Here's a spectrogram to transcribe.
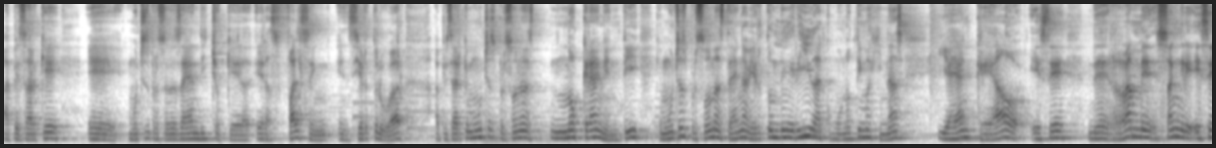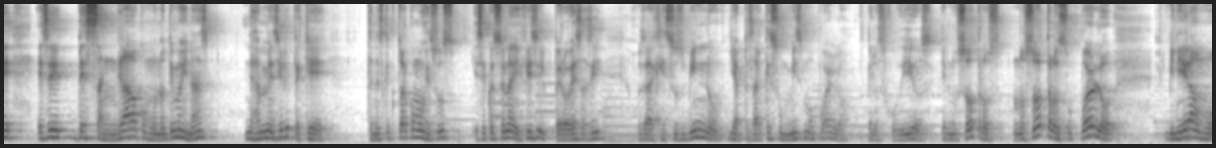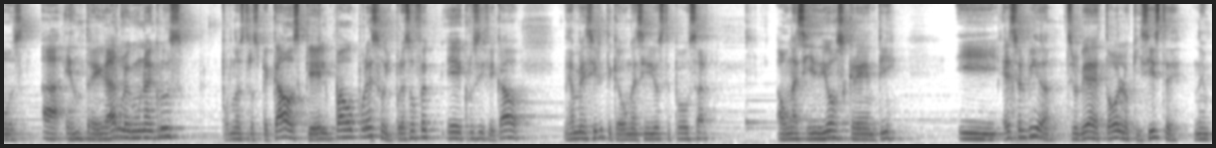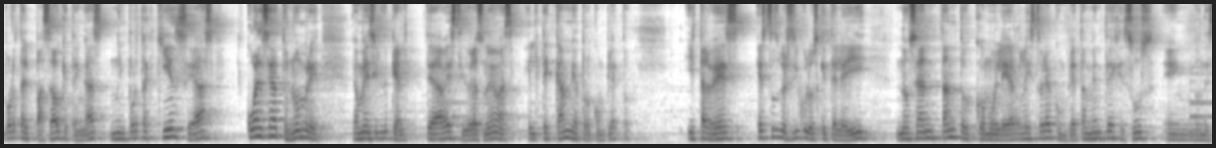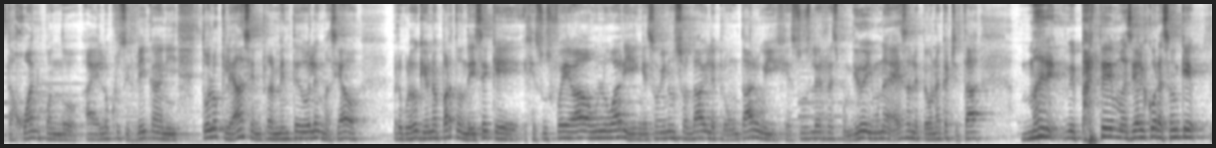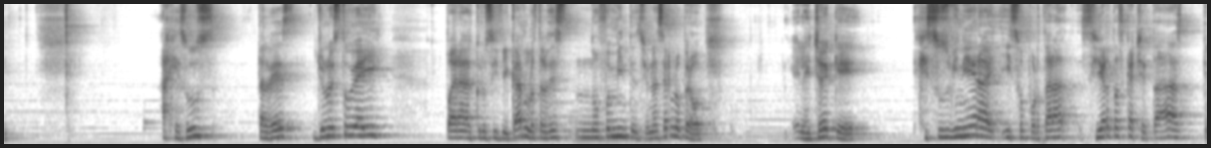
a pesar que eh, muchas personas hayan dicho que eras falsa en, en cierto lugar, a pesar que muchas personas no crean en ti, que muchas personas te hayan abierto una herida como no te imaginas y hayan creado ese derrame de sangre, ese, ese desangrado como no te imaginas, déjame decirte que Tienes que actuar como Jesús. Y se cuestiona difícil, pero es así. O sea, Jesús vino y a pesar que su mismo pueblo, que los judíos, que nosotros, nosotros, su pueblo, viniéramos a entregarlo en una cruz por nuestros pecados, que Él pagó por eso y por eso fue eh, crucificado. Déjame decirte que aún así Dios te puede usar. Aún así Dios cree en ti. Y Él se olvida, se olvida de todo lo que hiciste. No importa el pasado que tengas, no importa quién seas, cuál sea tu nombre. Déjame decirte que Él te da vestiduras nuevas, Él te cambia por completo. Y tal vez estos versículos que te leí no sean tanto como leer la historia completamente de Jesús, en donde está Juan cuando a él lo crucifican y todo lo que le hacen realmente duele demasiado. Pero recuerdo que hay una parte donde dice que Jesús fue llevado a un lugar y en eso viene un soldado y le pregunta algo y Jesús le respondió y una de esas le pegó una cachetada. Madre, me parte demasiado el corazón que a Jesús Tal vez yo no estuve ahí para crucificarlo, tal vez no fue mi intención hacerlo, pero el hecho de que Jesús viniera y soportara ciertas cachetadas,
